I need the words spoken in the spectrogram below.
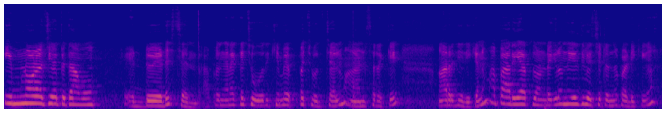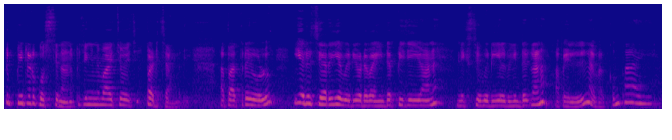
ഇമ്മ്യൂണോളജിയുടെ പിതാവും എഡ്വേഡ് ചെന്ത അപ്പോൾ ഇങ്ങനെയൊക്കെ ചോദിക്കുമ്പോൾ എപ്പോൾ ചോദിച്ചാലും ആൻസറൊക്കെ അറിഞ്ഞിരിക്കണം. അപ്പോൾ അറിയാത്തതുണ്ടെങ്കിൽ ഒന്ന് എഴുതി വെച്ചിട്ടൊന്ന് പഠിക്കുക. റിപ്പീറ്റഡ് ക്വസ്റ്റ്യൻ ആണ്. അപ്പോൾ ഇങ്ങനെ വായിച്ച് വായിച്ച് പഠിച്ചാൽ മതി. അപ്പോൾ അത്രയേ ഉള്ളൂ. ഈ ഒരു ചെറിയ വീഡിയോയുടെ വൈൻഡപ്പ് ചെയ്യുകയാണ് നെക്സ്റ്റ് വീഡിയോയിൽ വീണ്ടും കാണാം. അപ്പോൾ എല്ലാവർക്കും ബൈ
